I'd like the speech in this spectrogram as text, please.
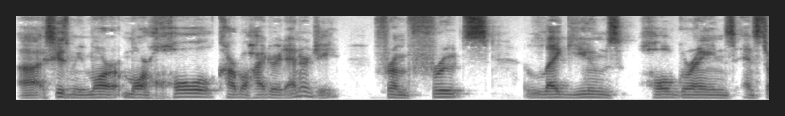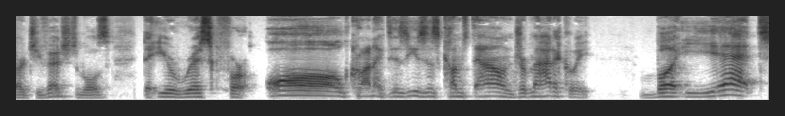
uh, excuse me, more more whole carbohydrate energy from fruits, legumes, whole grains, and starchy vegetables, that your risk for all chronic diseases comes down dramatically. But yet,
